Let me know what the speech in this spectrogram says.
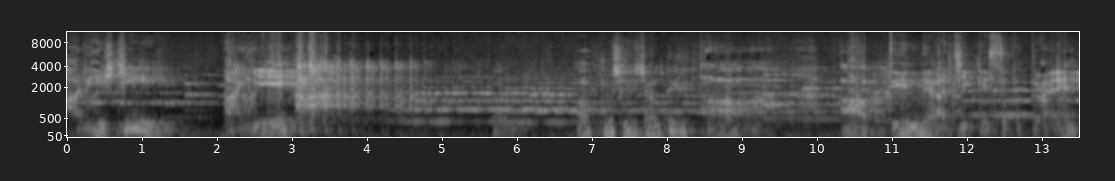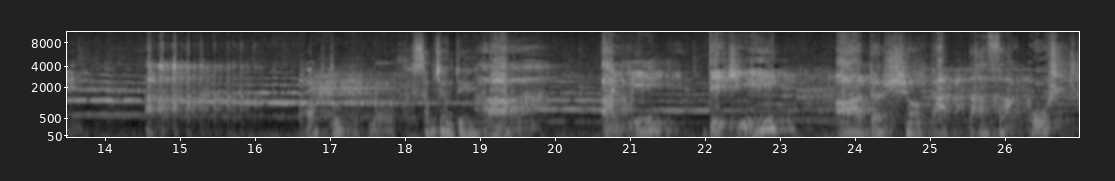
हरीश जी आइए। आप मुझे जानते हैं? हाँ आप दीनदयाल जी के सुपुत्र हैं। आप तो सब जानते हैं। हाँ आइए देखिए आदर्शों का ताज़ा गोश्त।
